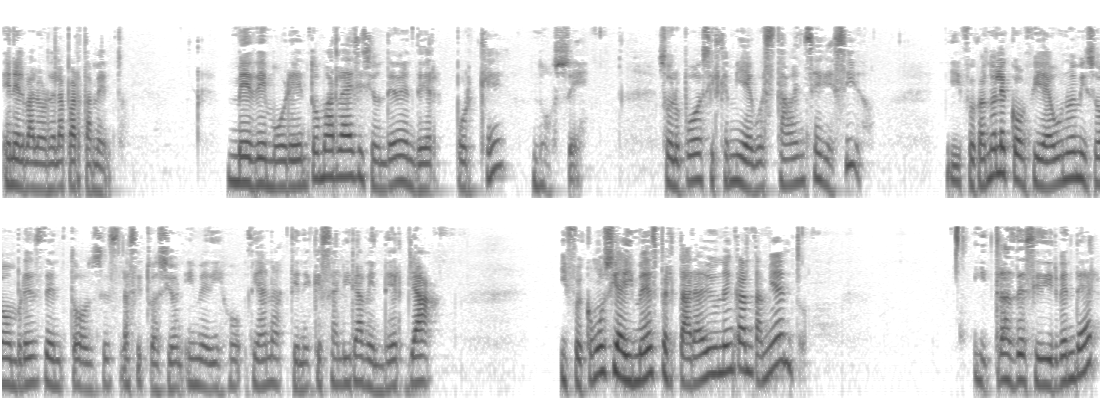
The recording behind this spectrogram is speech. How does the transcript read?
en el valor del apartamento. Me demoré en tomar la decisión de vender. ¿Por qué? No sé. Solo puedo decir que mi ego estaba enseguecido. Y fue cuando le confié a uno de mis hombres de entonces la situación y me dijo, Diana, tiene que salir a vender ya. Y fue como si ahí me despertara de un encantamiento. Y tras decidir vender,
